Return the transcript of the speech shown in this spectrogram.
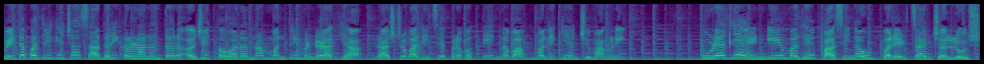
श्वेतपत्रिकेच्या सादरीकरणानंतर अजित पवारांना मंत्रिमंडळात घ्या. राष्ट्रवादीचे प्रवक्ते नवाब मलिक यांची मागणी. पुण्यातल्या एनडीएमध्ये पासिंग आऊट परेडचा जल्लोष.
